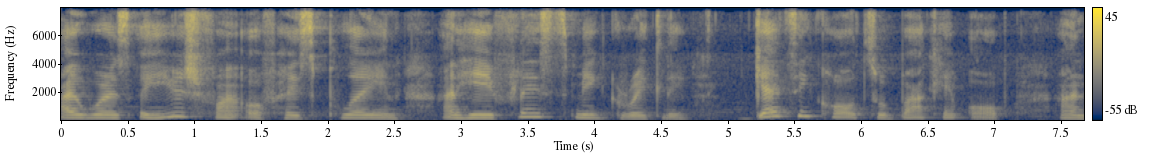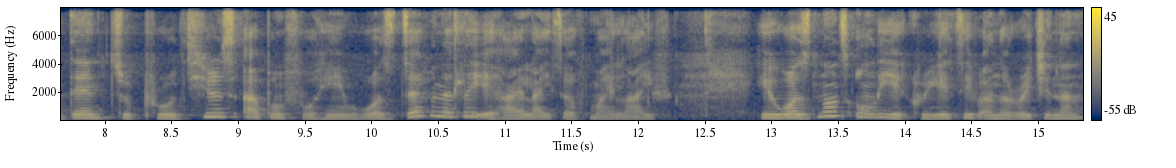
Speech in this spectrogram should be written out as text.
I was a huge fan of his playing and he influenced me greatly. Getting called to back him up and then to produce album for him was definitely a highlight of my life. He was not only a creative and original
